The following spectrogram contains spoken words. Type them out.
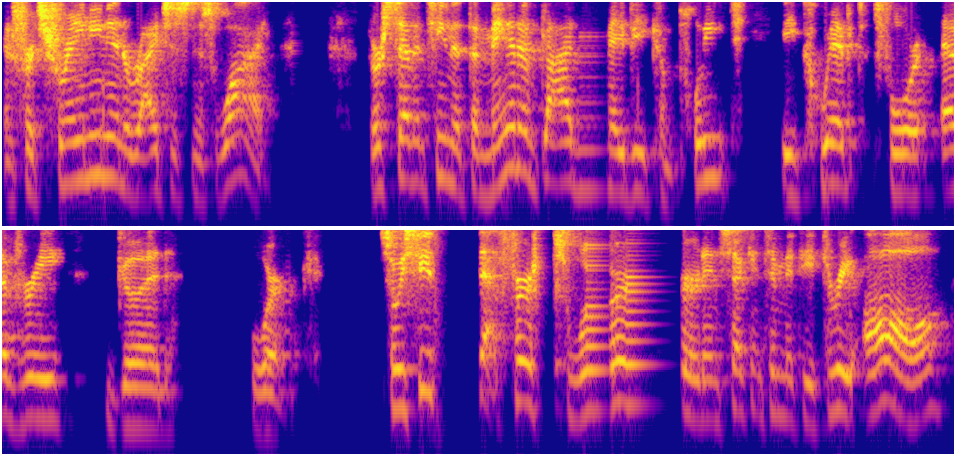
and for training in righteousness. Why? Verse 17, that the man of God may be complete equipped for every good work. So we see that first word in Second Timothy 3 all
